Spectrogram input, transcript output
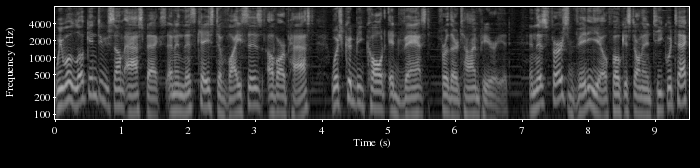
We will look into some aspects, and in this case devices of our past, which could be called advanced for their time period. In this first video focused on Antiquitech,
